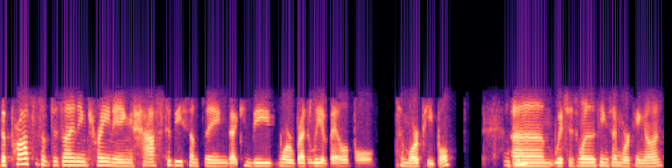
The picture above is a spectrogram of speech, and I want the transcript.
the process of designing training has to be something that can be more readily available to more people. Mm-hmm. Um, which is one of the things I'm working on.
